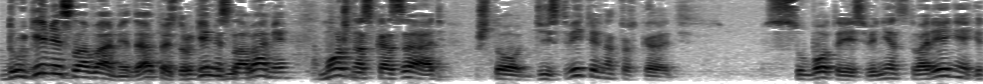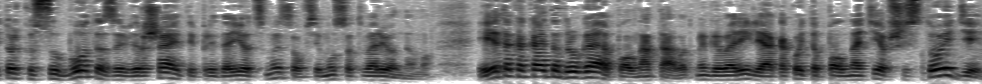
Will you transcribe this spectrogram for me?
другими словами, да, то есть другими словами можно сказать, что действительно, так сказать, суббота есть венец творения, и только суббота завершает и придает смысл всему сотворенному. И это какая-то другая полнота. Вот мы говорили о какой-то полноте в шестой день,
